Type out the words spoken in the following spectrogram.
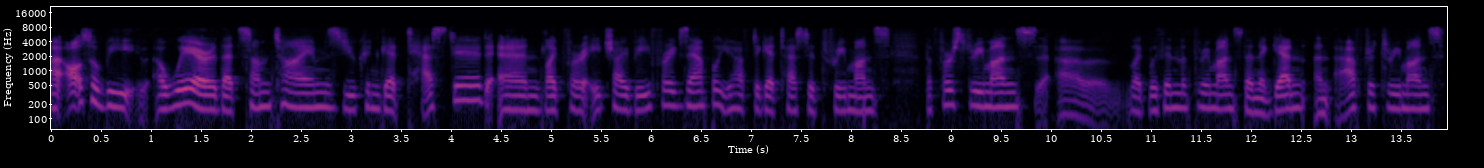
uh, also be aware that sometimes you can get tested and like for HIV, for example, you have to get tested three months, the first three months, uh, like within the three months, then again and after three months.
